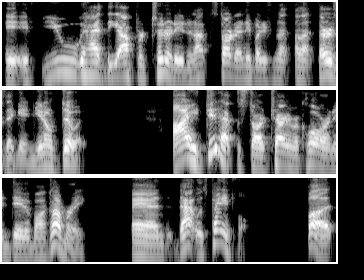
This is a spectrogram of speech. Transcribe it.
If you had the opportunity to not start anybody from that on that Thursday game, you don't do it. I did have to start Terry McLaurin and David Montgomery, and that was painful. But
